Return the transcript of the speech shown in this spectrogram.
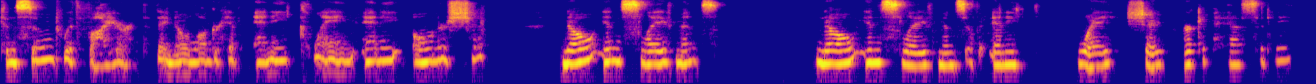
consumed with fire, that they no longer have any claim, any ownership, no enslavements, no enslavements of any way, shape, or capacity.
